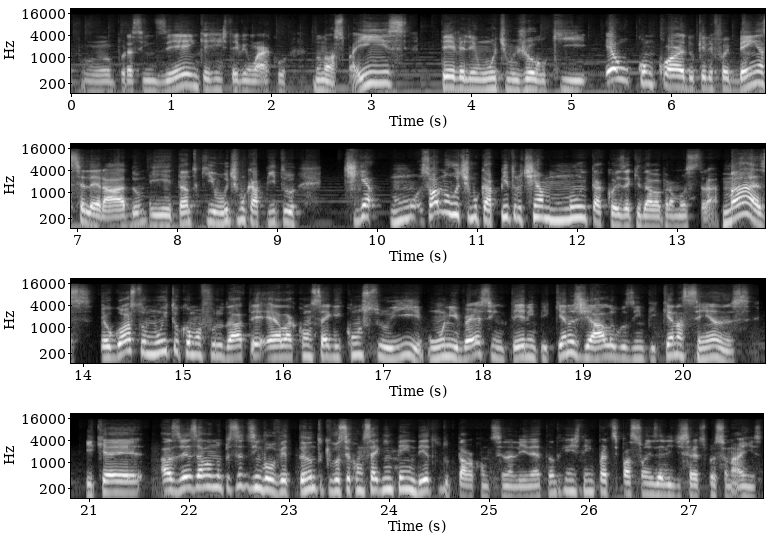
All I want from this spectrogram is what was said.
por, por assim dizer, em que a gente teve um arco no nosso país, teve ali um último jogo que eu concordo que ele foi bem acelerado e tanto que o último capítulo tinha só no último capítulo tinha muita coisa que dava para mostrar. Mas eu gosto muito como a Furudate ela consegue construir um universo inteiro em pequenos diálogos, em pequenas cenas e que é, às vezes ela não precisa desenvolver tanto que você consegue entender tudo que estava acontecendo ali, né? Tanto que a gente tem participações ali de certos personagens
